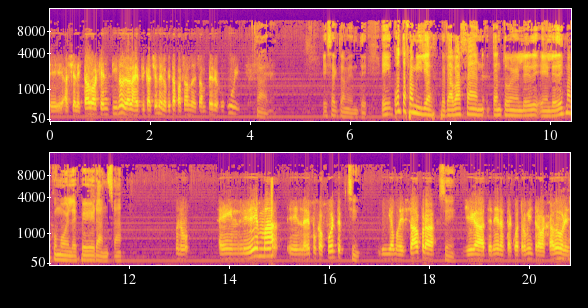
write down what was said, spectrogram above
eh, hacia el Estado argentino de dar las explicaciones de lo que está pasando en San Pedro de Jujuy. Claro, exactamente. Eh, ¿Cuántas familias trabajan tanto en, en Ledesma como en La Esperanza? Bueno, en Ledesma, en la época fuerte, Sí, digamos de Zafra, sí. llega a tener hasta 4.000 trabajadores.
